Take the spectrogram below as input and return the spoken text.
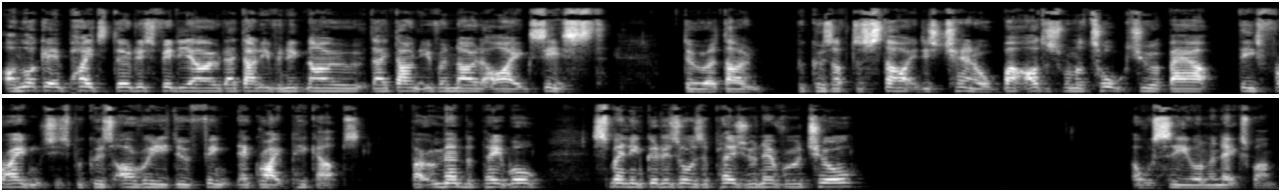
I'm not getting paid to do this video. They don't even know. They don't even know that I exist. Do or don't because I've just started this channel. But I just want to talk to you about these fragrances because I really do think they're great pickups. But remember, people, Smelling good is always a pleasure and never a chore. I will see you on the next one.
